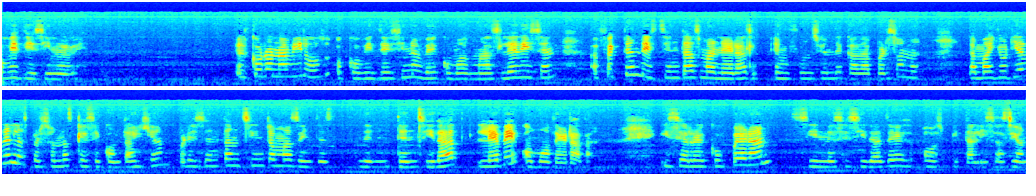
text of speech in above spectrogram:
COVID-19. El coronavirus o COVID-19, como más le dicen, afecta en distintas maneras en función de cada persona. La mayoría de las personas que se contagian presentan síntomas de, intensidad leve o moderada y se recuperan sin necesidad de hospitalización.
